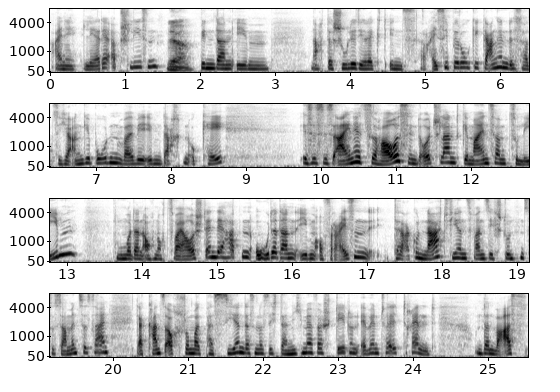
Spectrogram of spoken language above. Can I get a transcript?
eine Lehre abschließen. Ja. Bin dann eben nach der Schule direkt ins Reisebüro gegangen. Das hat sich ja angeboten, weil wir eben dachten, okay, ist es das eine, zu Hause in Deutschland gemeinsam zu leben, wo wir dann auch noch zwei Hausstände hatten, oder dann eben auf Reisen Tag und Nacht, 24 Stunden zusammen zu sein. Da kann es auch schon mal passieren, dass man sich da nicht mehr versteht und eventuell trennt. Und dann war es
